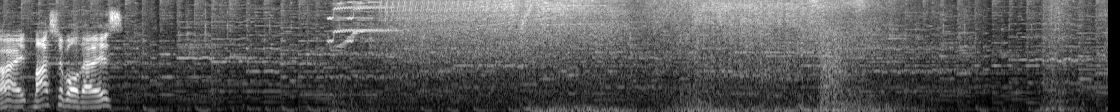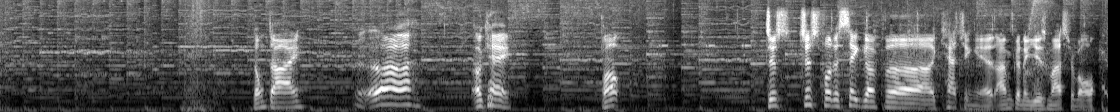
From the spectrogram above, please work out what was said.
Alright, Master Ball that is. Don't die. Uh, okay. Well, just just for the sake of uh, catching it, I'm gonna use Master Ball.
